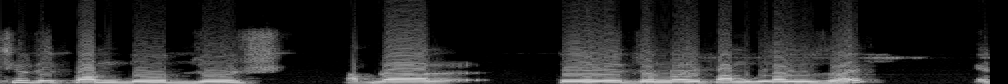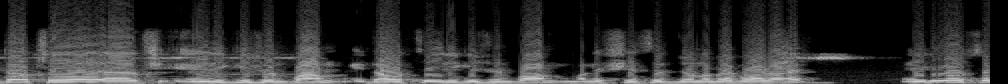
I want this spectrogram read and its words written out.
স্টিল জেট পাম্প দুধ জুস আপনার তেলের জন্য এই পাম্পগুলো ইউজ হয়। এটা হচ্ছে ইরিগেশন পাম্প এটা হচ্ছে ইরিগেশন পাম্প মানে সেচের জন্য ব্যবহার হয়। এইগুলো হচ্ছে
